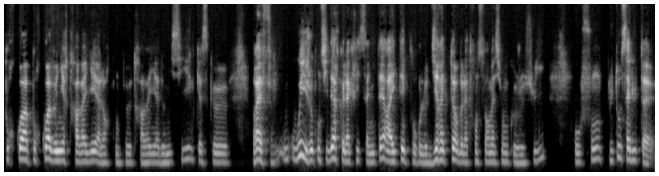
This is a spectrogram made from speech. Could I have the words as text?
pourquoi, pourquoi venir travailler alors qu'on peut travailler à domicile Qu'est-ce que, bref, oui, je considère que la crise sanitaire a été pour le directeur de la transformation que je suis, au fond, plutôt salutaire.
